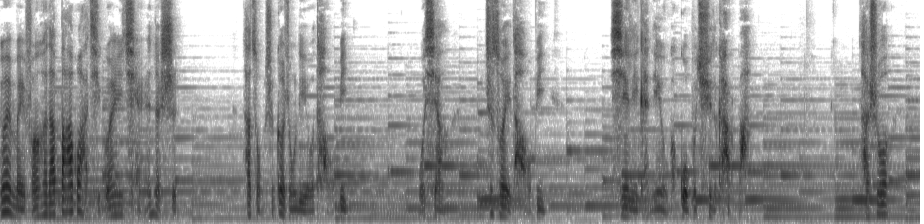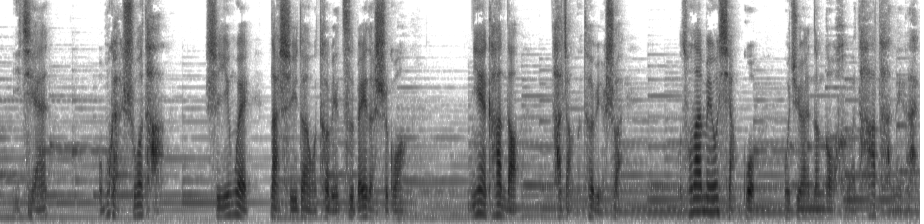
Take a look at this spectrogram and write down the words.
因为每逢和他八卦起关于前任的事，他总是各种理由逃避。我想，之所以逃避，心里肯定有个过不去的坎儿吧。他说，以前我不敢说他，是因为那是一段我特别自卑的时光。你也看到，他长得特别帅，我从来没有想过，我居然能够和他谈恋爱。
